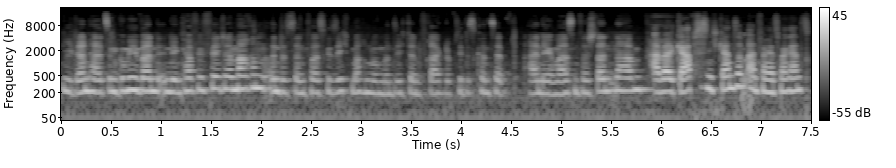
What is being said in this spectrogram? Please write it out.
die dann halt so ein Gummiband in den Kaffeefilter machen und das dann vors Gesicht machen, wo man sich dann fragt, ob sie das Konzept einigermaßen verstanden haben. Aber gab es nicht ganz am Anfang, jetzt mal ganz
